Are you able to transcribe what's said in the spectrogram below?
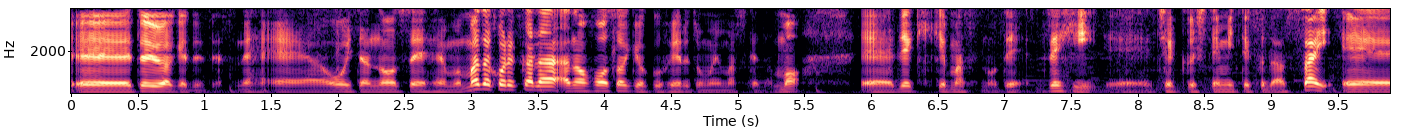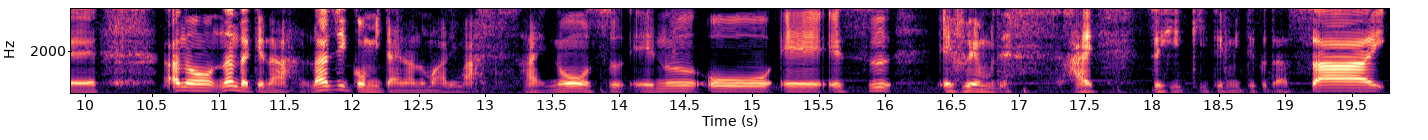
えというわけでですね、え大分ノース FM、まだこれからあの放送局増えると思いますけども、えー、で聞けますので、ぜひ、えー、チェックしてみてください。えー、あの、なんだっけな、 radiko みたいなのもあります。はい、ノース NOAS FM です。はい、ぜひ聞いてみてください。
